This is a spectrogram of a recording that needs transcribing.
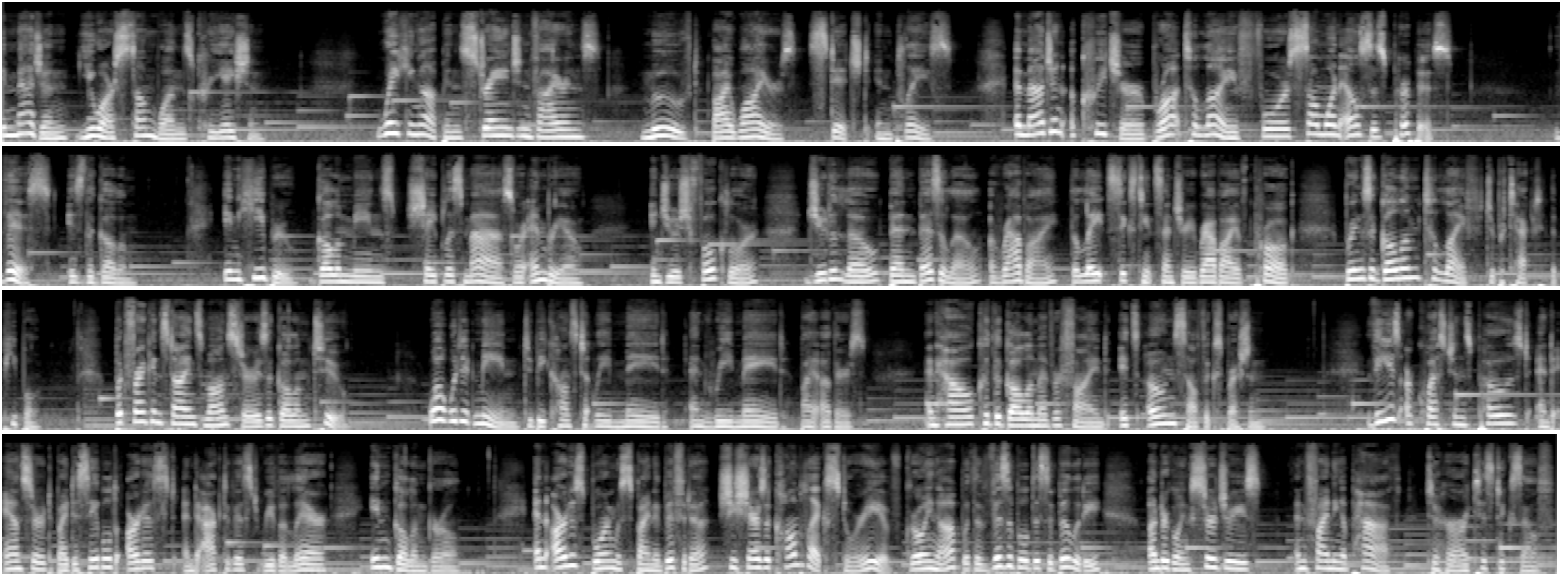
Imagine you are someone's creation. Waking up in strange environs, moved by wires stitched in place. Imagine a creature brought to life for someone else's purpose. This is the golem. In Hebrew, golem means shapeless mass or embryo. In Jewish folklore, Judah Loew ben Bezalel, a rabbi, the late 16th century rabbi of Prague, brings a golem to life to protect the people. But Frankenstein's monster is a golem too. What would it mean to be constantly made and remade by others? And how could the golem ever find its own self expression? These are questions posed and answered by disabled artist and activist Riva Lehrer in Golem Girl, an artist born with spina bifida, she shares a complex story of growing up with a visible disability, undergoing surgeries, and finding a path to her artistic self.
